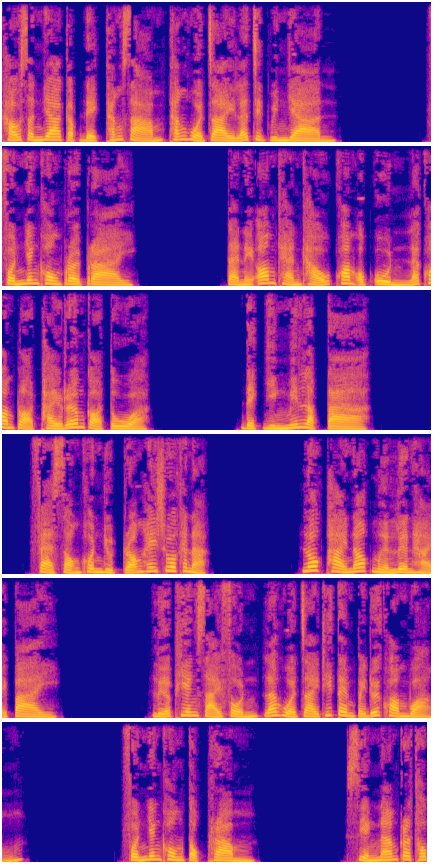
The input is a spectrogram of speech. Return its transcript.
เขาสัญญากับเด็กทั้งสามทั้งหัวใจและจิตวิญญาณ ฝนยังคงโปรยปลาย แต่ในอ้อมแขนเขาความอบอุ่นและความปลอดภัยเริ่มก่อตัว เด็กหญิงมิ้นหลับตา แฝดสองคนหยุดร้องให้ชั่วขณะ โลกภายนอกเหมือนเลือนหายไป เหลือเพียงสายฝนและหัวใจที่เต็มไปด้วยความหวัง ฝนยังคงตกพรำเสียงน้ำกระทบ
